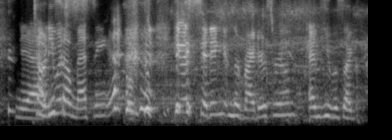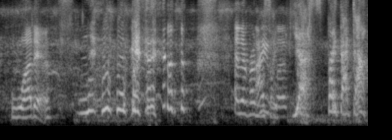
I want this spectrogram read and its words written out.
Yeah, Tony was so messy. he was sitting in the writer's room and he was like, What if? and everyone was I like, love- Yes, write that down.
